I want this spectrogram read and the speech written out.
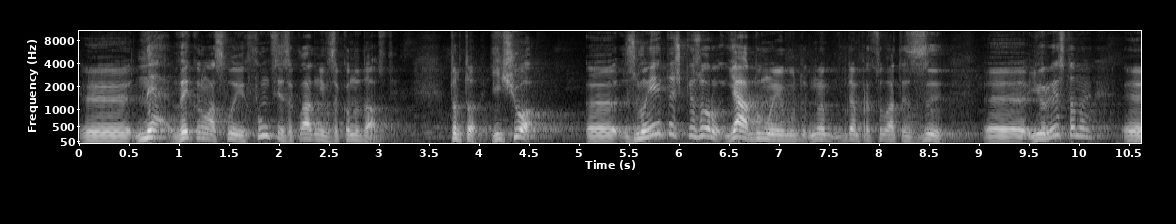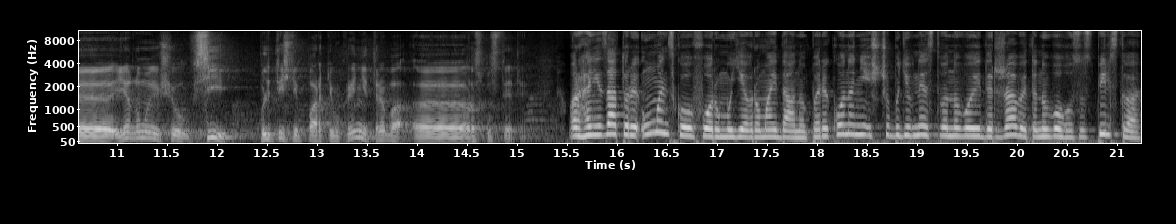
не виконала своїх функцій, закладених в законодавстві. Тобто, якщо е, з моєї точки зору, я думаю, ми будемо працювати з е, юристами, е, я думаю, що всі політичні партії в Україні треба е, розпустити. Організатори Уманського форуму Євромайдану переконані, що будівництво нової держави та нового суспільства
